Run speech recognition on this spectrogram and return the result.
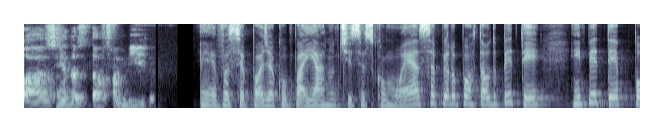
as rendas da família. É, você pode acompanhar notícias como essa pelo portal do PT, em pt.org.br.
